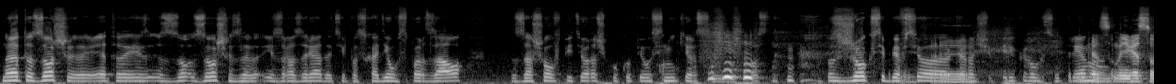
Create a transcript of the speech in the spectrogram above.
но это ЗОЖ, это из- зо- ЗОЖ из, из разряда, типа, сходил в спортзал, зашел в пятерочку, купил сникерс и просто сжег себе все, короче, перекрыл всю трену. мне кажется,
